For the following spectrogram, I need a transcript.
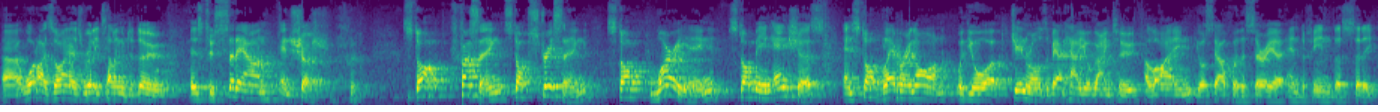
Uh, what Isaiah is really telling him to do is to sit down and shush. stop fussing, stop stressing, stop worrying, stop being anxious, and stop blabbering on with your generals about how you're going to align yourself with Assyria and defend this city.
